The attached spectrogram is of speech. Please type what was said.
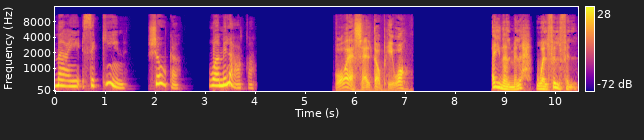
معي سكين شوكة وملعقة Hvor er salt og peber? أين الملح والفلفل؟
